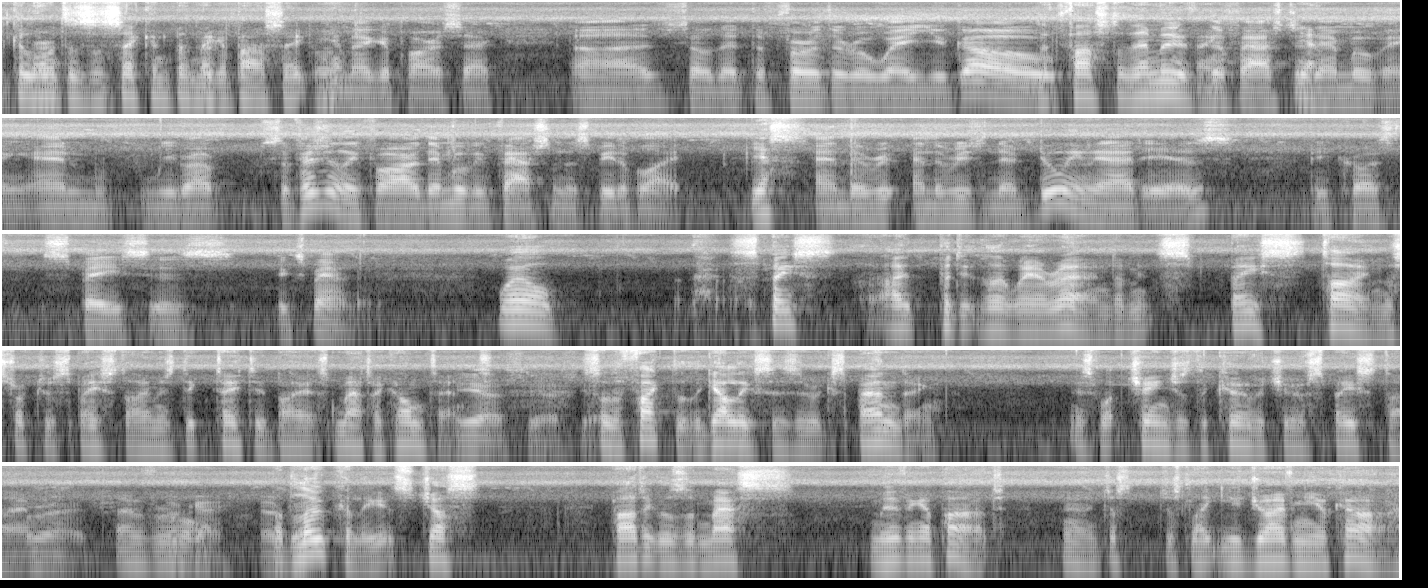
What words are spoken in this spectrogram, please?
kilometers a second per megaparsec. Per yep. megaparsec. Uh, so that the further away you go, the faster they're moving. The faster yeah. they're moving, and you go out sufficiently far, they're moving faster than the speed of light. Yes. And the re- and the reason they're doing that is because space is expanding. Well, space. I put it the other way around. I mean, space time, the structure of space time, is dictated by its matter content. Yes, yes. yes. So the fact that the galaxies are expanding is what changes the curvature of space-time right. overall. Okay. Okay. But locally, it's just particles of mass moving apart. You know, just just like you driving your car.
